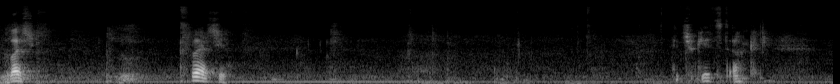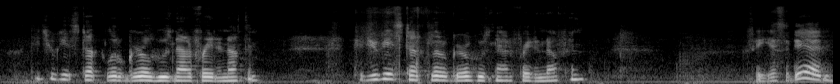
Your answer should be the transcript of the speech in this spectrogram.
Bless you. Bless you. Did you get stuck? Did you get stuck, little girl who's not afraid of nothing? Did you get stuck, little girl who's not afraid of nothing? Say, yes, I did.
